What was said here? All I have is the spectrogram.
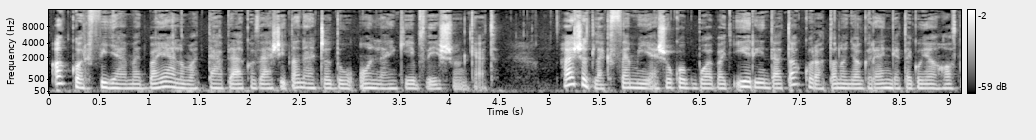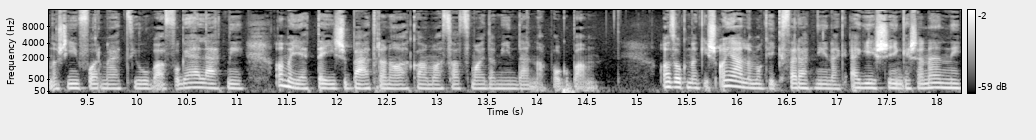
akkor figyelmetbe ajánlom a táplálkozási tanácsadó online képzésünket. Ha esetleg személyes okokból vagy érintett, akkor a tananyag rengeteg olyan hasznos információval fog ellátni, amelyet te is bátran alkalmazhatsz majd a mindennapokban. Azoknak is ajánlom, akik szeretnének egészségesen enni,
